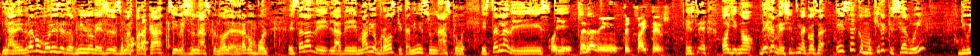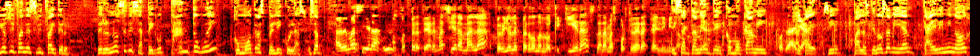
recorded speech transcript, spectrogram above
La de Dragon Ball es de 2009, esa es más para acá. Sí, es un asco, ¿no? De la de Dragon Ball. Está la de la de Mario Bros, que también es un asco, güey. Está la de este... Oye, está la de Street Fighter. Este, oye, no, déjame decirte una cosa. Esa, como quiera que sea, güey. Digo, yo soy fan de Street Fighter. Pero no se desapegó tanto, güey, como otras películas. O sea, Además sí era, no, espérate, además sí era mala, pero yo le perdono lo que quieras, nada más por tener a Kylie Minogue. exactamente, como Cami. O sea, ya. Sí, para los que no sabían, Kylie Minogue,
